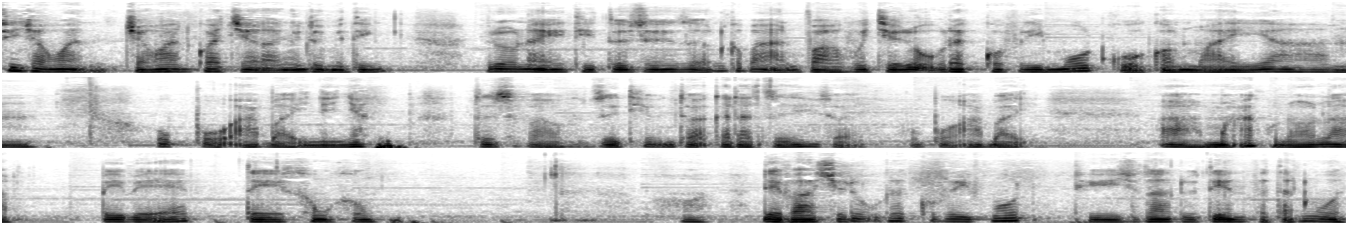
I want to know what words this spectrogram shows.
Xin chào các bạn, chào các bạn quay trở lại với tôi máy tính Video này thì tôi sẽ hướng dẫn các bạn vào với chế độ Recovery Mode của con máy um, Oppo A7 này nhé Tôi sẽ vào giới thiệu điện thoại cài đặt dưới điện thoại Oppo A7 à, Mã của nó là PBF T00 Để vào chế độ Recovery Mode thì chúng ta đầu tiên phải tắt nguồn.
